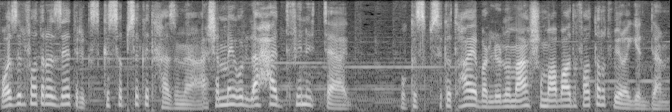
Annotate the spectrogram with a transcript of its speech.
وهذه الفترة زيتريكس كسب ثقة خزنة عشان ما يقول لأحد فين التاج. وكسب ثقة هايبر لأنهم عاشوا مع بعض فترة طويلة جدا.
